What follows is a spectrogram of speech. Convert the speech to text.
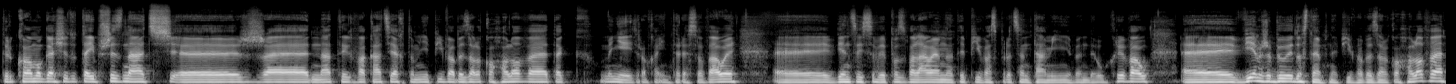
Tylko mogę się tutaj przyznać, e, że na tych wakacjach to mnie piwa bezalkoholowe tak mniej trochę interesowały. E, Więcej sobie pozwalałem na te piwa z procentami, nie będę ukrywał. E, Wiem, że były dostępne piwa bezalkoholowe.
